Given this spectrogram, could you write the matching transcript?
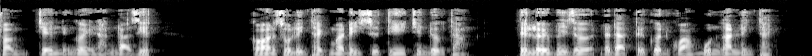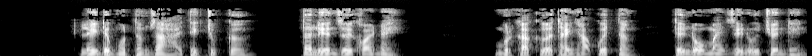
phẩm trên những người hắn đã giết. Còn số linh thạch mà Đinh Sư Tỷ trên đường tặng Tiền lời bây giờ đã đạt tới gần khoảng 4.000 linh thạch. Lấy được một tấm giả hải tích trúc cơ, ta liền rời khỏi đây. Một khắc hứa thanh hạo quyết tâm, tiếng nổ mạnh dưới núi truyền đến.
